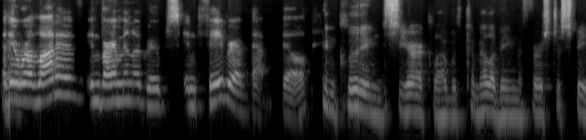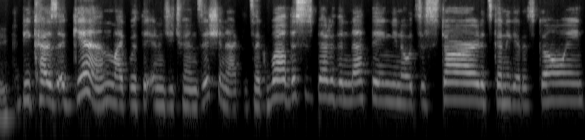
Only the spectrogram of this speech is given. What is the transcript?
There were a lot of environmental groups in favor of that bill Including Sierra Club with Camilla being the first to speak. because again, like with the Energy Transition Act, it's like, well, this is better than nothing, you know, it's a start, it's gonna get us going.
